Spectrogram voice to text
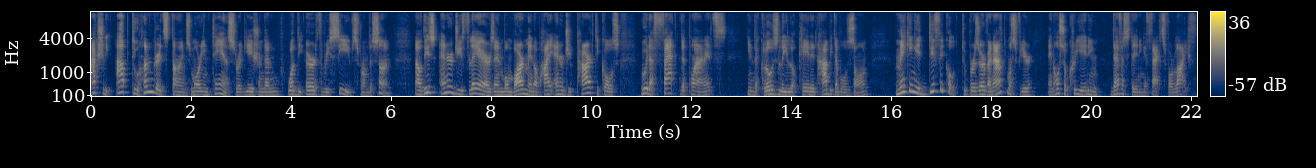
actually up to hundreds times more intense radiation than what the Earth receives from the Sun. Now these energy flares and bombardment of high energy particles would affect the planets in the closely located habitable zone, making it difficult to preserve an atmosphere and also creating devastating effects for life.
